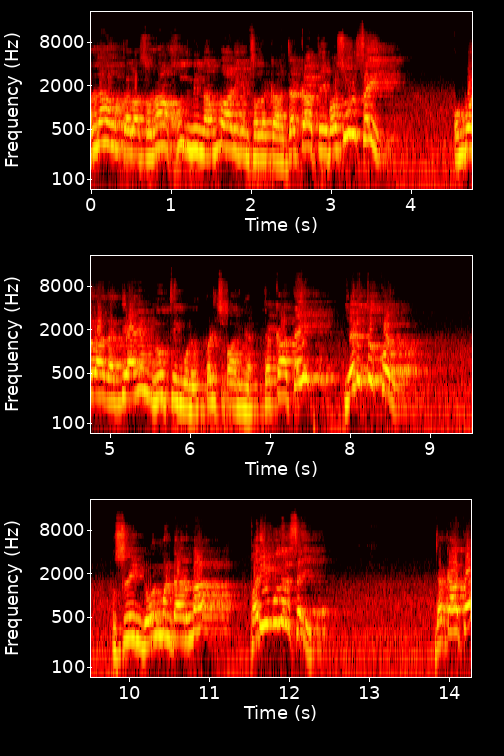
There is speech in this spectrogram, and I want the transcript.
அல்லாஹு தாலா சொன்னா ஹுத் மின் அம்பாலிகம் சதக்கா. ஜக்காத்தை வசூல் செய். ஒன்பதாவது அத்தியாயம் நூத்தி மூணு. படிச்சு பாருங்க. ஜக்காத்தை எடுத்துக்கொள். முஸ்லீம் கவர்மெண்டா இருந்தா பறிமுதல் செய். ஜக்காத்தை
